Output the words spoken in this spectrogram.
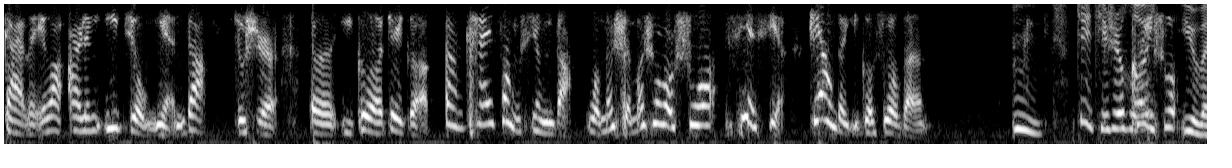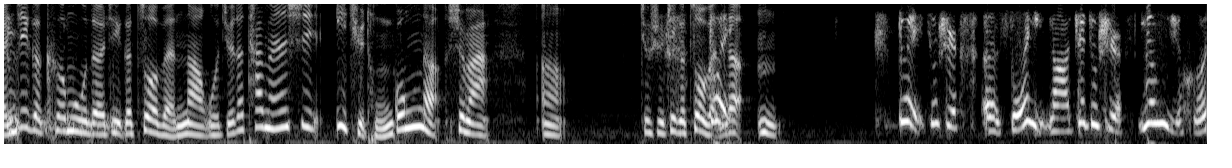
改为了二零一九年的，就是呃一个这个半开放性的，我们什么时候说谢谢这样的一个作文。嗯，这其实和语文这个科目的这个作文呢，我觉得他们是异曲同工的，是吧？嗯，就是这个作文的，嗯对，就是呃，所以呢，这就是英语和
